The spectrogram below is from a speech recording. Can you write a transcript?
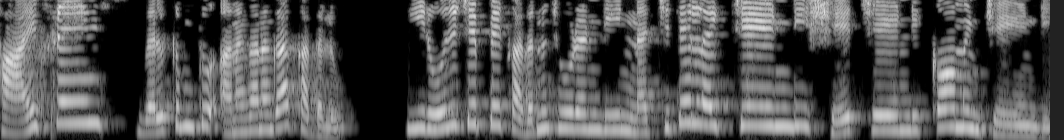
హాయ్ ఫ్రెండ్స్ వెల్కమ్ టు అనగనగా కథలు ఈరోజు చెప్పే కథను చూడండి. నచ్చితే లైక్ చేయండి షేర్ చేయండి కామెంట్ చేయండి.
